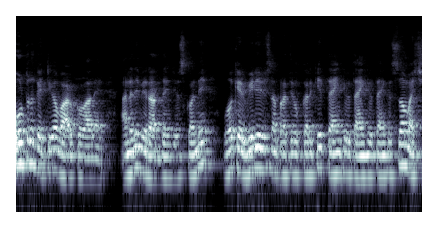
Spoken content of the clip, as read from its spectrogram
ఓటును గట్టిగా వాడుకోవాలి అనేది మీరు అర్థం చేసుకోండి. ఓకే వీడియో చూసిన ప్రతి ఒక్కరికి thank you thank you thank you so much.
